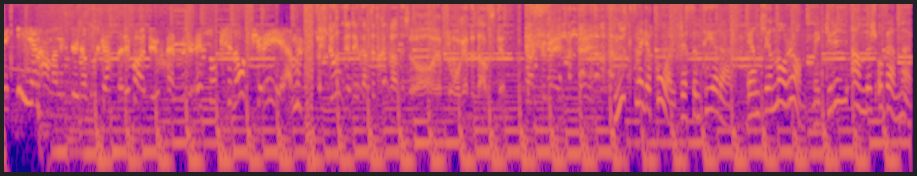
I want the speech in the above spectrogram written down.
Det är ingen annan i studion som skrattar, det är bara du själv. Du är så klockren. Förstod du det skämtet själv, Anders? Ja, jag frågade dansken. Tack för mig. Mix Megapol presenterar Äntligen morgon med Gry, Anders och vänner.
